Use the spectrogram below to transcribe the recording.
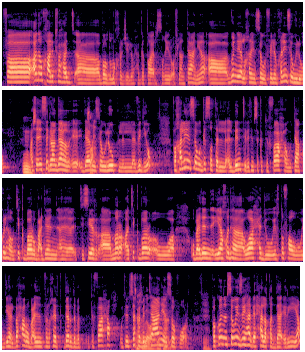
فأنا وخالد فهد آه برضه مخرج اللي هو حق الطائر الصغير وأفلام ثانية قلنا يلا خلينا نسوي فيلم خلينا نسوي loop. عشان انستغرام دائما دائما. يسوي loop للفيديو. فخلينا نسوي قصة ال- البنت اللي تمسك التفاحه وتاكلها وتكبر وبعدين آه تصير آه مرأة تكبر وبعدين ياخذها واحد ويخطفها ويوديها البحر وبعدين في الاخير تدردب التفاحة وتمسكها بنت ثانية ثانية. so forth فكنا مسوين زي هذه الحلقة الدائرية.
